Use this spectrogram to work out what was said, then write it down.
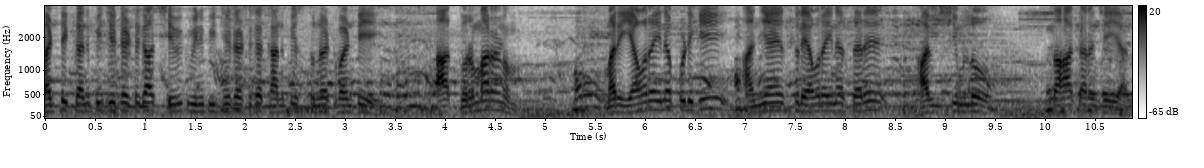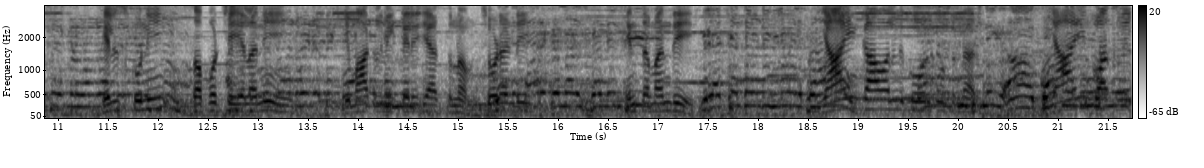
కంటికి కనిపించేటట్టుగా చెవికి వినిపించేటట్టుగా కనిపిస్తున్నటువంటి ఆ దుర్మరణం. మరి ఎవరైనప్పటికీ అన్యాయస్తులు ఎవరైనా సరే ఆ విషయంలో సహకారం చేయాలి. తెలుసుకుని సపోర్ట్ చేయాలని ఈ మాటలు మీకు తెలియజేస్తున్నాం. చూడండి ఇంతమంది న్యాయం కావాలని కోరుకుంటున్నారు. న్యాయం కోసమే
